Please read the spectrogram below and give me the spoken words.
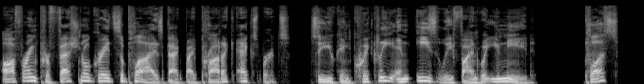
offering professional grade supplies backed by product experts so you can quickly and easily find what you need. Plus,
